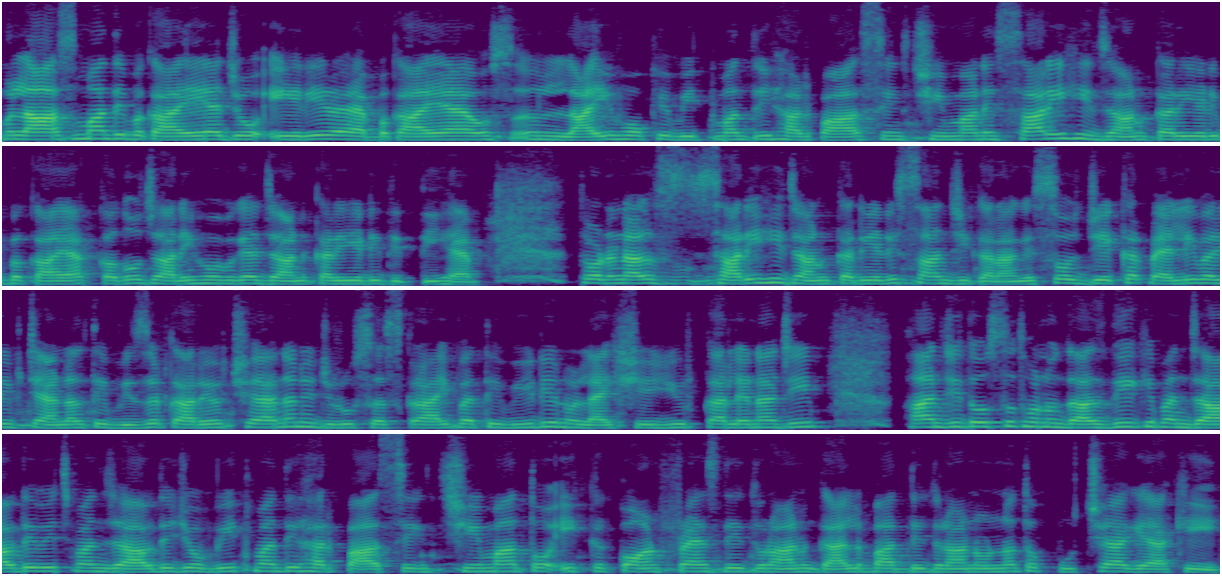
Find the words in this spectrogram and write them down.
ਮੁਲਾਜ਼ਮਾਂ ਦੇ ਬਕਾਏ ਹੈ, ਜੋ ਏਰੀਆ ਹੈ, ਬਕਾਇਆ ਹੈ, ਉਸ ਲਾਈਵ ਹੋ ਕੇ ਵਿੱਤ ਮੰਤਰੀ ਹਰਪਾਲ ਸਿੰਘ ਚੀਮਾ ਨੇ ਸਾਰੀ ਹੀ ਜਾਣਕਾਰੀ ਜਿਹੜੀ ਬਕਾਇਆ ਕਦੋਂ ਜਾਰੀ ਹੋਵੇਗਾ, ਜਾਣਕਾਰੀ ਜਿਹੜੀ ਦਿੱਤੀ ਹੈ। ਤੁਹਾਡੇ ਨਾਲ ਸਾਰੀ ਹੀ ਜਾਣਕਾਰੀ ਜਿਹੜੀ ਸਾਂਝੀ ਕਰਾਂਗੇ। ਸੋ, ਜੇਕਰ ਪਹਿਲੀ ਵਾਰੀ ਚੈਨਲ ਤੇ ਵਿਜ਼ਿਟ ਕਰ ਰਹੇ ਹੋ, ਚੈਨਲ ਨੂੰ ਜਰੂਰ ਸਬਸਕ੍ਰਾਈਬ ਅਤੇ ਵੀਡੀਓ ਨੂੰ ਲਾਈਕ ਸ਼ੇਅਰ ਜ਼ਰੂਰ ਕਰ ਲੈਣਾ ਜੀ। ਹਾਂਜੀ, ਦੋਸਤੋ, ਤੁਹਾਨੂੰ ਦੱਸ ਦਈਏ ਕਿ ਪੰਜਾਬ ਦੇ ਵਿੱਚ ਪੰਜਾਬ ਦੇ ਜੋ ਵਿੱਤ ਮੰਤਰੀ ਹਰਪਾਲ ਸਿੰਘ ਚੀਮਾ ਤੋਂ ਇੱਕ ਕਾਨਫਰੰਸ ਦੇ ਦੌਰਾਨ, ਗੱਲਬਾਤ ਦੇ ਦੌਰਾਨ ਉਹਨਾਂ ਤੋਂ ਪੁੱਛਿਆ ਗਿਆ ਕਿ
